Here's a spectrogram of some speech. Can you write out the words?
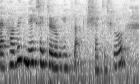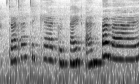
দেখা হবে নেক্সট একটা রঙিন ব্লগের সাথে। So tata take care good night and bye bye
